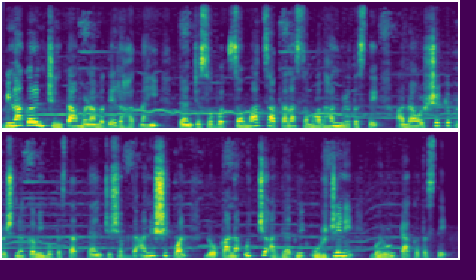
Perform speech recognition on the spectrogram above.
विनाकारण चिंता मनामध्ये राहत नाही. त्यांच्यासोबत संवाद साधताना समाधान मिळत असते. अनावश्यक प्रश्न कमी होत असतात. त्यांचे शब्द आणि शिकवण लोकांना उच्च आध्यात्मिक ऊर्जेने भरून टाकत असते.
